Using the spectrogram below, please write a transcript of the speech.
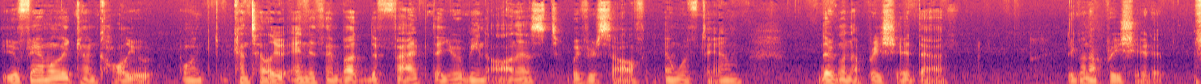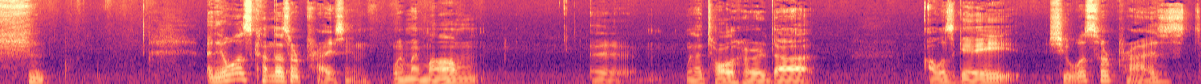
your family can call you can tell you anything but the fact that you're being honest with yourself and with them they're gonna appreciate that. They're gonna appreciate it. And it was kind of surprising when my mom uh, when i told her that i was gay she was surprised.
